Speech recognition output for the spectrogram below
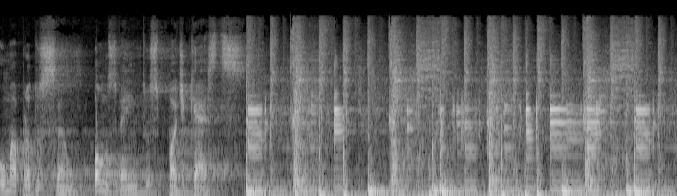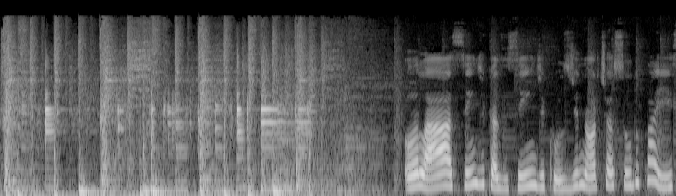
Uma produção Bons Ventos Podcasts. Olá, síndicas e síndicos de norte a sul do país.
